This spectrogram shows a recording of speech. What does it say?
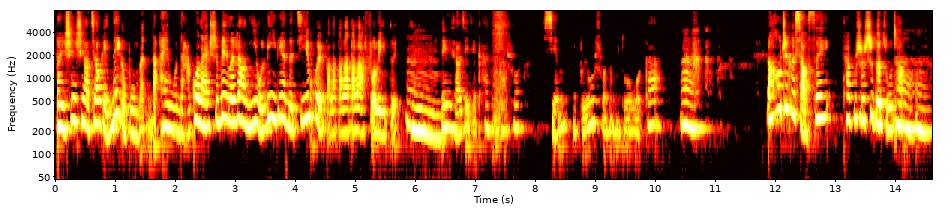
本身是要交给那个部门的，哎，我拿过来是为了让你有历练的机会，巴拉巴拉巴拉说了一堆。嗯那个小姐姐看着他说：“行，你不用说那么多，我干。嗯” 然后这个小 C 他不是是个组长吗？嗯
